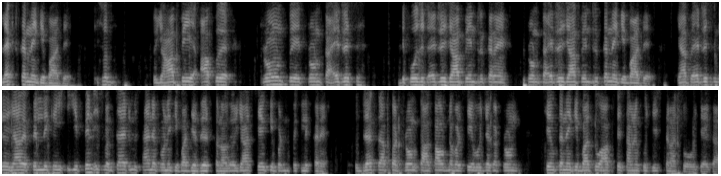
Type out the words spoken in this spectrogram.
सेलेक्ट करने के बाद इस वक्त तो यहाँ पे आप ट्रोन पे ट्रोन का एड्रेस डिपॉजिट एड्रेस यहाँ पे एंटर करें। ट्रोन का एड्रेस यहाँ पे एंटर करने के बाद है। यहाँ पे एड्रेस यहाँ पे पिन लिखे, ये पिन इस वेबसाइट में साइन अप होने के बाद जनरेट करना होगा और यहाँ सेव के बटन पे क्लिक करें। तो डायरेक्ट आपका ट्रोन का अकाउंट नंबर सेव हो जाएगा। ट्रोन सेव करने के बाद तो आपके सामने कुछ इस तरह शो हो जाएगा।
